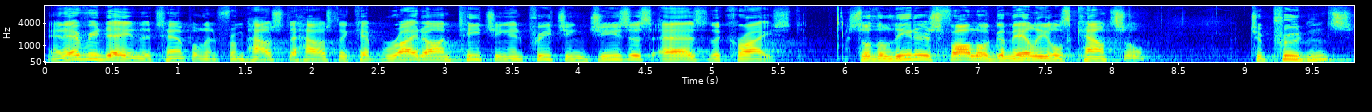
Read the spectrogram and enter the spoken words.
And every day in the temple and from house to house, they kept right on teaching and preaching Jesus as the Christ. So the leaders follow Gamaliel's counsel to prudence,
